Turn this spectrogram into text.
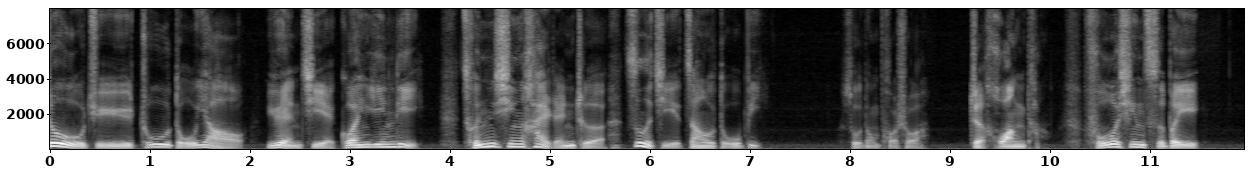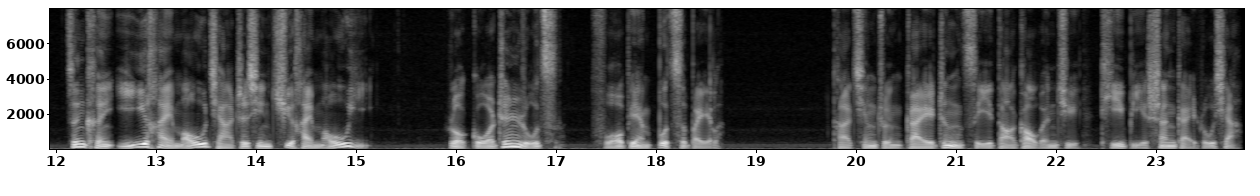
咒举诸毒药，愿借观音力，存心害人者，自己遭毒毙。”苏东坡说：“这荒唐。”佛心慈悲，怎肯以害某甲之心去害某乙？若果真如此，佛便不慈悲了。他请准改正此一祷告文句，提笔删改如下：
